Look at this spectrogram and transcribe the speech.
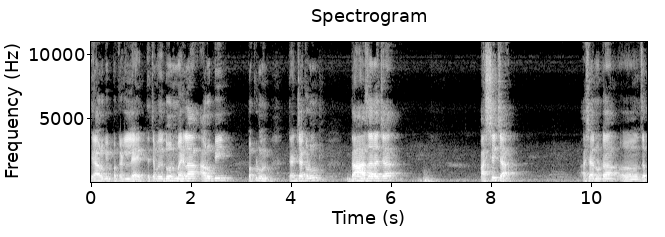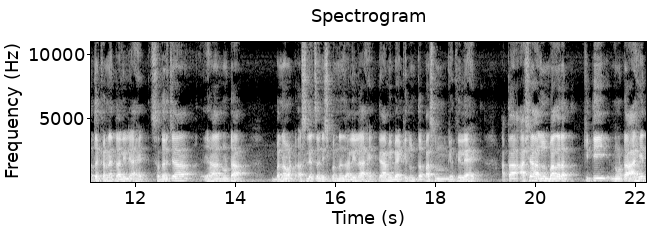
ते आरोपी पकडलेले आहेत. त्याच्यामध्ये दोन महिला आरोपी पकडून त्यांच्याकडून दहा हजाराच्या पाचशेच्या अशा नोटा जप्त करण्यात आलेल्या आहेत. सदरच्या ह्या नोटा बनावट असल्याचं निष्पन्न झालेलं आहे. त्या आम्ही बँकेतून तपासून घेतलेल्या आहेत. आता अशा अजून बाजारात किती नोटा आहेत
